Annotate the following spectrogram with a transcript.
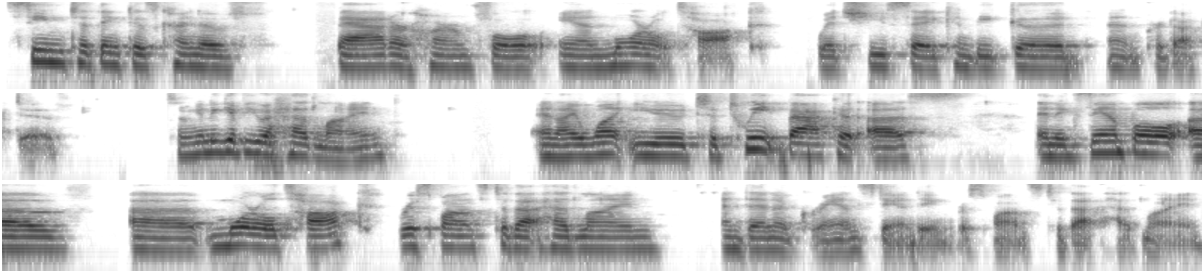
seem to think is kind of bad or harmful and moral talk which you say can be good and productive. So i'm going to give you a headline and I want you to tweet back at us an example of a moral talk response to that headline and then a grandstanding response to that headline.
